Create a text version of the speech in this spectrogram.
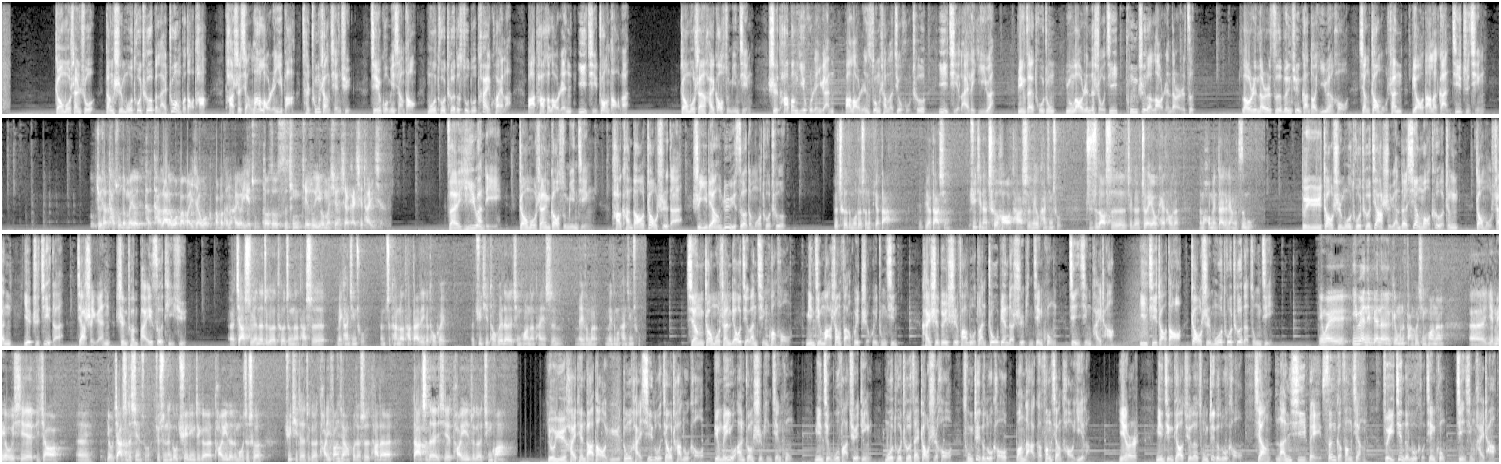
赵某山说，当时摩托车本来撞不到他，他是想拉老人一把才冲上前去，结果没想到摩托车的速度太快了，把他和老人一起撞倒了。赵某山还告诉民警，是他帮医护人员把老人送上了救护车，一起来了医院，并在途中用老人的手机通知了老人的儿子。老人的儿子闻讯赶到医院后，向赵某山表达了感激之情。就像他说的，没有他，他拉了我爸爸一下，我爸爸可能还要严重。到时候事情结束以后嘛，想想感谢他一下。在医院里，赵某山告诉民警，他看到肇事的是一辆绿色的摩托车。这个车子摩托车呢比较大，也比较大型，具体呢车号他是没有看清楚，只知道是这个浙 L 开头的。那么后面带着两个字母。对于肇事摩托车驾驶员的相貌特征，赵某山也只记得驾驶员身穿白色 T 恤。呃，驾驶员的这个特征呢，他是没看清楚，嗯，只看到他戴着一个头盔。那具体头盔的情况呢，他也是没怎么没怎么看清楚。向赵某山了解完情况后，民警马上返回指挥中心，开始对事发路段周边的视频监控进行排查。以期找到肇事摩托车的踪迹，因为医院那边呢给我们的反馈情况呢，呃，也没有一些比较呃有价值的线索，就是能够确定这个逃逸的摩托车具体的这个逃逸方向，或者是它的大致的一些逃逸这个情况。由于海天大道与东海西路交叉路口并没有安装视频监控，民警无法确定摩托车在肇事后从这个路口往哪个方向逃逸了。因而，民警调取了从这个路口向南、西北三个方向最近的路口监控进行排查。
